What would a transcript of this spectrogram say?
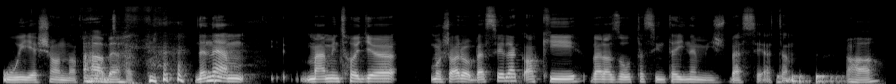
új és annak be. mondhat. De nem, mármint, hogy most arról beszélek, akivel azóta szinte így nem is beszéltem. Aha,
